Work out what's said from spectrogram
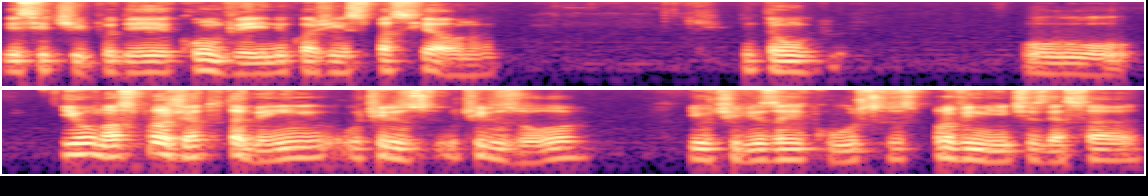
desse tipo de convênio com a Agência Espacial. Né? Então, o, e o nosso projeto também utiliz, utilizou e utiliza recursos provenientes dessa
